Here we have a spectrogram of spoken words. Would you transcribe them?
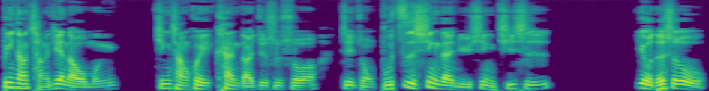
非常常见的。我们经常会看到，就是说这种不自信的女性，其实有的时候。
